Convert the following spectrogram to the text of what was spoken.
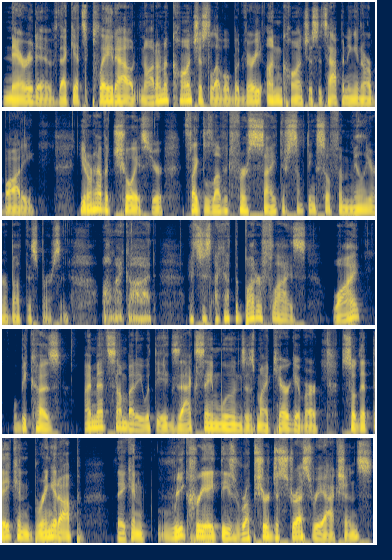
narrative that gets played out, not on a conscious level, but very unconscious. It's happening in our body. You don't have a choice. You're it's like love at first sight. There's something so familiar about this person. Oh my God. It's just I got the butterflies. Why? Well, because I met somebody with the exact same wounds as my caregiver so that they can bring it up, they can recreate these rupture distress reactions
